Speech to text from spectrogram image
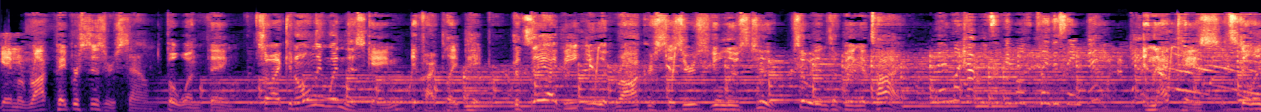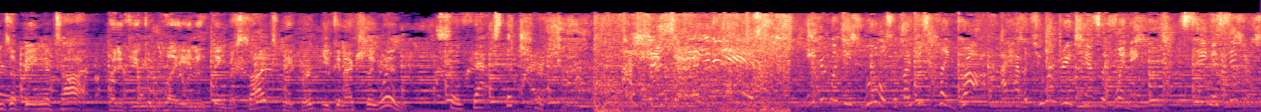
game of rock, paper, scissors sound, but one thing. So I can only win this game if I play paper. But say I beat you at rock or scissors, you'll lose too. So it ends up being a tie. Then what happens if they both play the same thing? In that case, it still ends up being a tie. But if you can play anything besides paper, you can actually win. So that's the trick. She said! It is! Even with these rules, if I just play rock, I have a 2 in 3 chance of winning. Same as scissors,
